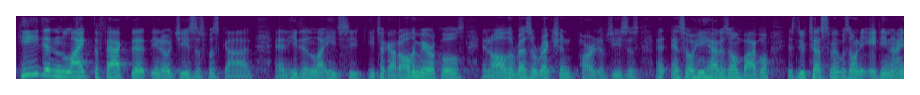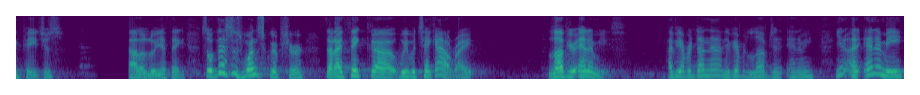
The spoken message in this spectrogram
he didn't like the fact that, you know, Jesus was God, and he didn't like, he, he took out all the miracles and all the resurrection part of Jesus, and, and so he had his own Bible. His New Testament was only 89 pages. Hallelujah, thank you. So this is one scripture that I think uh, we would take out, right? Love your enemies. Have you ever done that? Have you ever loved an enemy? You know, an enemy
